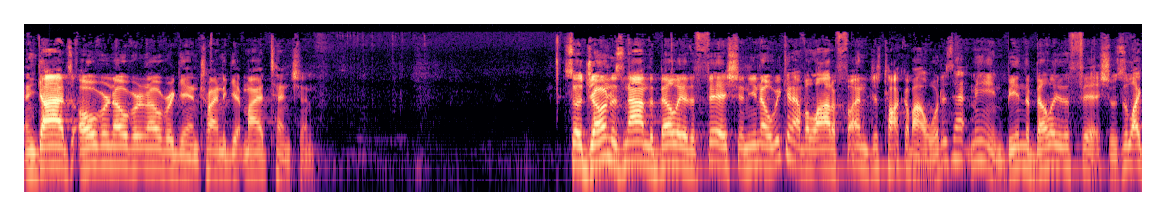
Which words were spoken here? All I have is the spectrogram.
And God's over and over and over again trying to get my attention. So Jonah's now in the belly of the fish, and you know, we can have a lot of fun just talk about what does that mean, be in the belly of the fish? Was it like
